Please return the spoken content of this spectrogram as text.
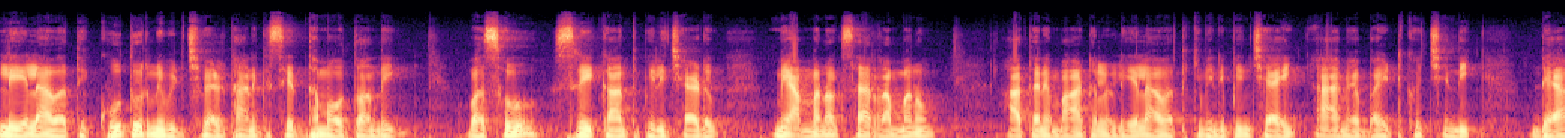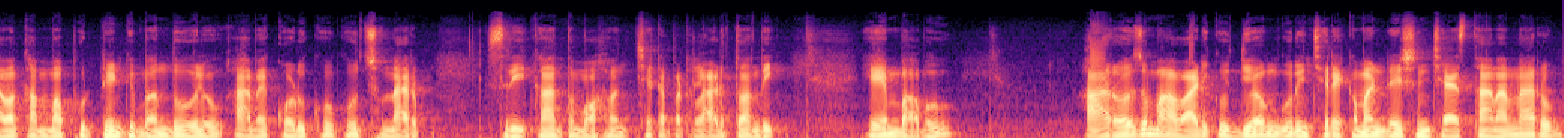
లీలావతి కూతురుని విడిచి వెళ్ళటానికి సిద్ధమవుతోంది. వసు శ్రీకాంత్ పిలిచాడు మీ అమ్మను ఒకసారి రమ్మను. అతని మాటలు లీలావతికి వినిపించాయి. ఆమె బయటకొచ్చింది. దేవకమ్మ పుట్టింటి బంధువులు ఆమె కొడుకు కూర్చున్నారు. శ్రీకాంత్ మొహం చిటపటలాడుతోంది. ఏం బాబు ఆ రోజు మా వాడికి ఉద్యోగం గురించి రికమెండేషన్ చేస్తానన్నారు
